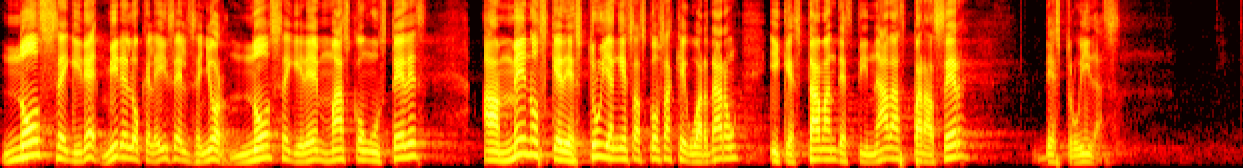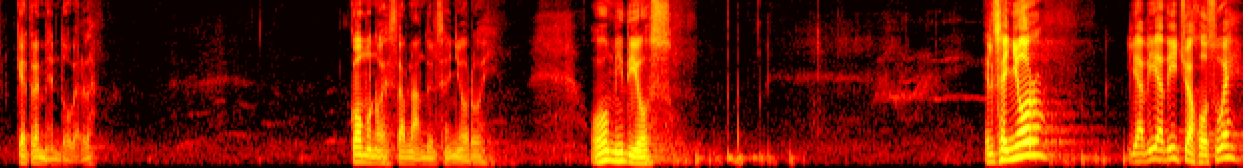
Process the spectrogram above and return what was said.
No seguiré, mire lo que le dice el Señor, no seguiré más con ustedes a menos que destruyan esas cosas que guardaron y que estaban destinadas para ser destruidas. Qué tremendo, ¿verdad? ¿Cómo nos está hablando el Señor hoy? Oh, mi Dios. El Señor le había dicho a Josué,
